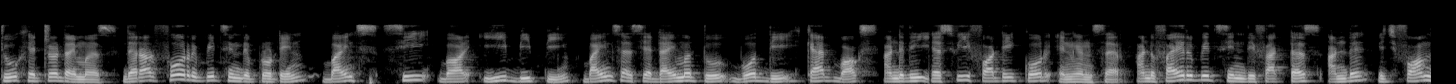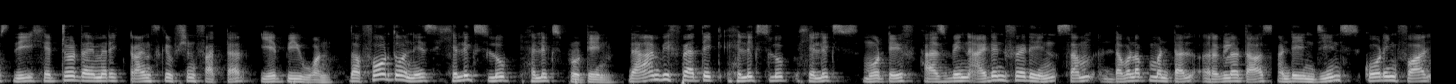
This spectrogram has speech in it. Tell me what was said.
to heterodimers. There are four repeats in the protein. Binds C bar EBP binds as a dimer to both the CAAT box and the SV40 core enhancer and five repeats in the factors and which forms the heterodimeric transcription factor AP1. The fourth one is helix loop helix protein. The amphipathic helix loop helix motif has been identified in some developmental regulators and in genes coding for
